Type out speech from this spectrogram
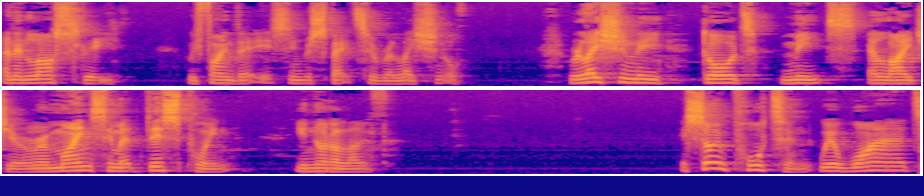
And then lastly, we find that it's in respect to relational. Relationally, God meets Elijah and reminds him at this point, you're not alone. It's so important. We're wired,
